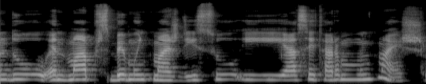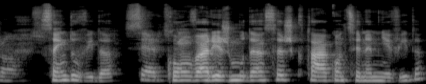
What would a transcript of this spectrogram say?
ando, ando-me a perceber muito mais disso e a aceitar-me muito mais. Pronto, Sem dúvida. certo. Com várias mudanças que está a acontecer na minha vida,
